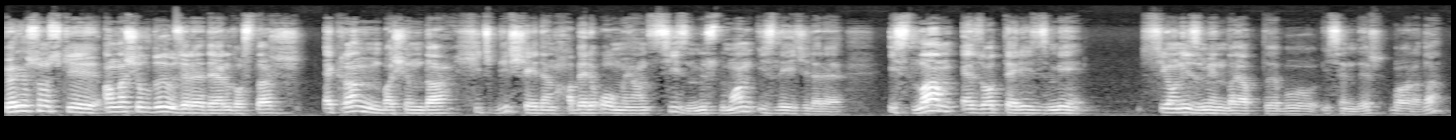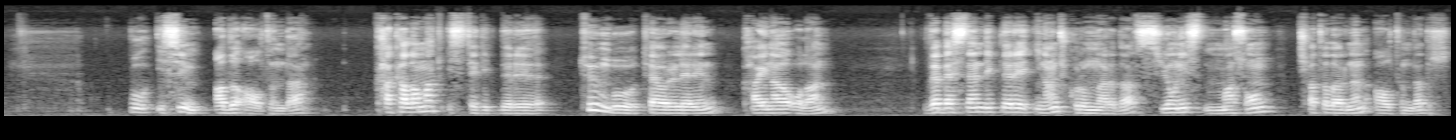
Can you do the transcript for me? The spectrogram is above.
Görüyorsunuz ki anlaşıldığı üzere değerli dostlar, ekran başında hiçbir şeyden haberi olmayan siz Müslüman izleyicilere İslam ezoterizmi, Siyonizmin dayattığı bu isimdir bu arada. Bu isim adı altında kakalamak istedikleri tüm bu teorilerin kaynağı olan ve beslendikleri inanç kurumları da Siyonist Mason çatılarının altındadır.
